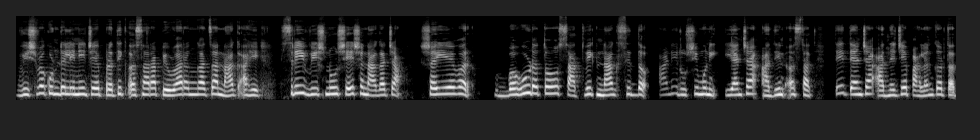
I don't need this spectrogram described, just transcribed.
विश्वकुंडलिनीचे प्रतीक असणारा पिवळा रंगाचा नाग आहे. श्रीविष्णू शेषनागाच्या शय्येवर बहुडतो सात्विक नाग सिद्ध आणि ऋषीमुनी यांच्या अधीन असतात. ते त्यांच्या आज्ञेचे पालन करतात.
